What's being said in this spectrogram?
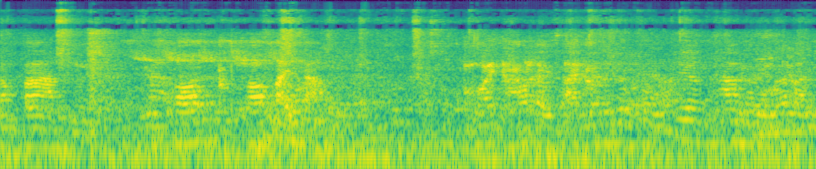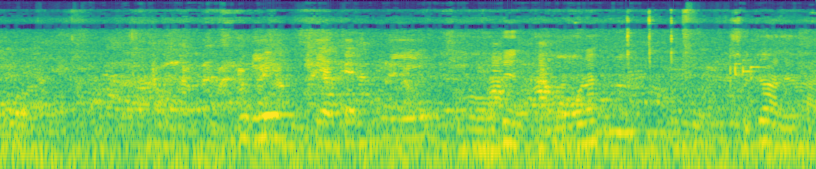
ลำปางพร้อมพร้อมบ่ายสามพร้อมบ่ายสามแล้วก็ลงเครื่องห้าโมงแล้วหลังนี้ พรุ่งนี้เปลี่ยนเป็นพรุ่งนี้โอ้โหเด่นโอ้โหนะสุดยอดเลยว่ะ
